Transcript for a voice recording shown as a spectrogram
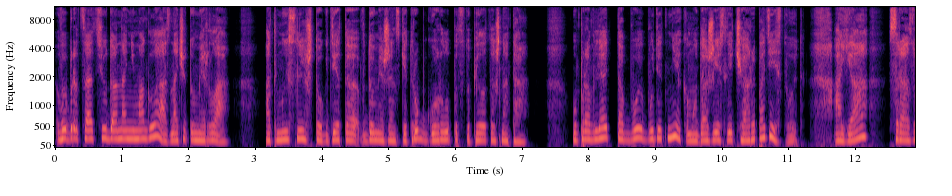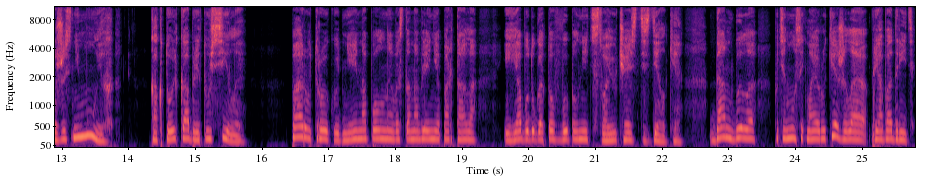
Выбраться отсюда она не могла, а значит, умерла. От мысли, что где-то в доме женский труп горлу подступила тошнота. Управлять тобой будет некому, даже если чары подействуют. А я сразу же сниму их, как только обрету силы. Пару-тройку дней на полное восстановление портала, и я буду готов выполнить свою часть сделки. Дан было потянулся к моей руке, желая приободрить,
